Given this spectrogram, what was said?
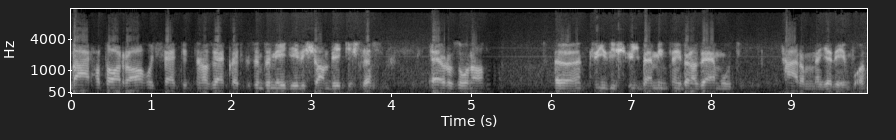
várhat arra, hogy feltétlenül az elkövetkezendő négy év is olyan békés lesz eurozóna krízis ügyben, mint amiben az elmúlt három-negyed év volt.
